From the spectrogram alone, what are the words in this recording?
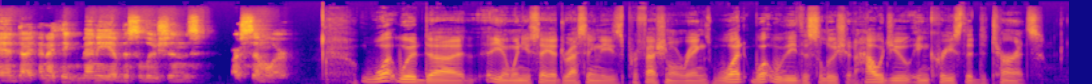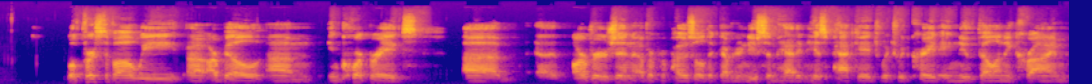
and I, and I think many of the solutions are similar. What would uh, you know when you say addressing these professional rings? What what would be the solution? How would you increase the deterrence? Well, first of all, we uh, our bill um, incorporates uh, uh, our version of a proposal that Governor Newsom had in his package, which would create a new felony crime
